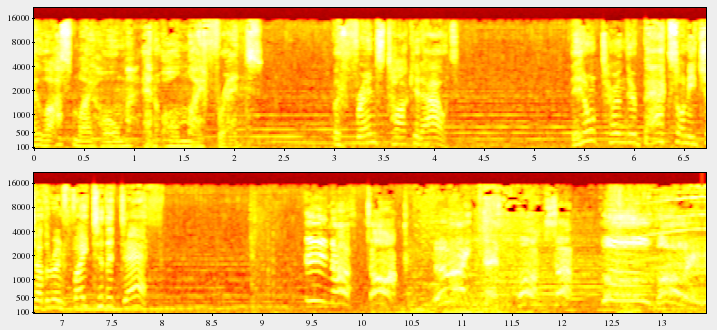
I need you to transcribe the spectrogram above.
I lost my home and all my friends. But friends talk it out. They don't turn their backs on each other and fight to the death. Enough talk! Light this box up! Full volley!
